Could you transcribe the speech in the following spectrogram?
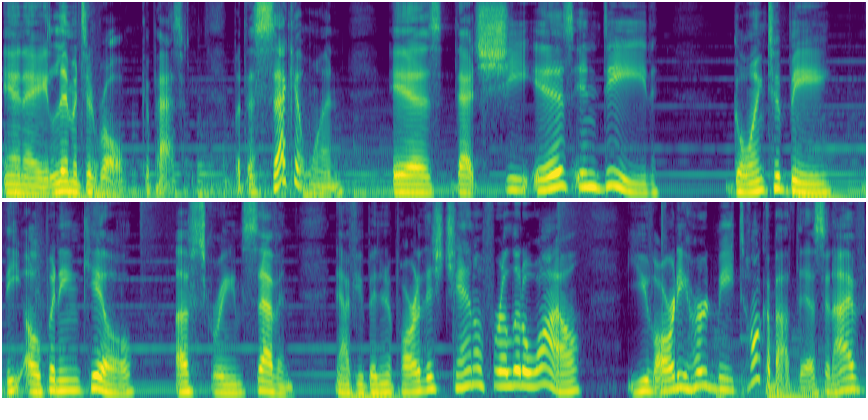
in a limited role capacity. But the second one is that she is indeed going to be the opening kill of Scream 7. Now, if you've been a part of this channel for a little while, you've already heard me talk about this, and I've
